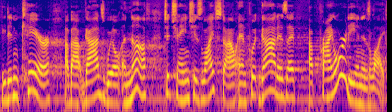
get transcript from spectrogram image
He didn't care about God's will enough to change his lifestyle and put God as a, a priority in his life.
